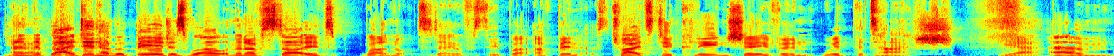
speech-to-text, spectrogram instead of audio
Yeah. and but I did have a beard as well. And then I've started. Well, not today, obviously, but I've been tried to do clean shaven with the tash. Yeah, Um,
